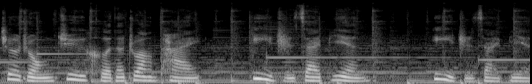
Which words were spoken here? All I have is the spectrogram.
这种聚合的状态一直在变，一直在变。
